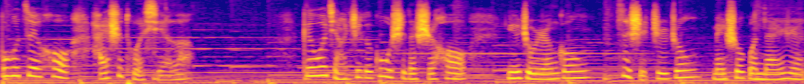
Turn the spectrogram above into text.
不过最后还是妥协了。给我讲这个故事的时候，女主人公自始至终没说过男人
